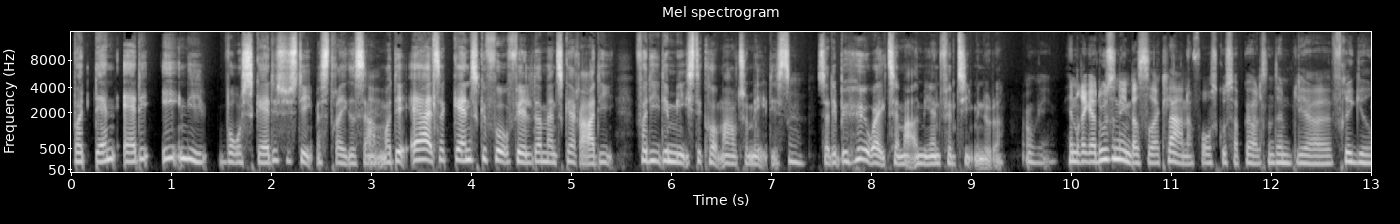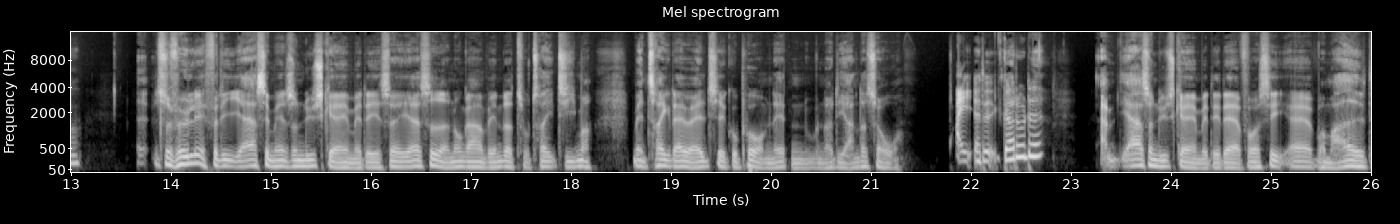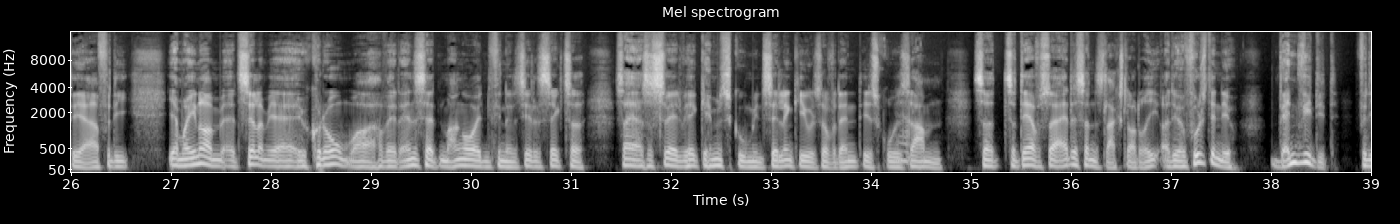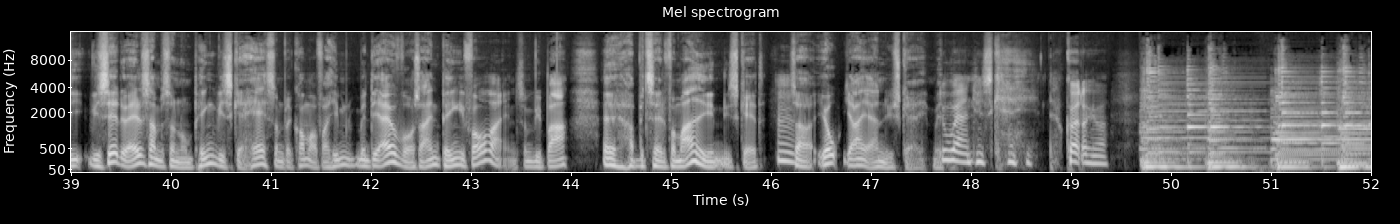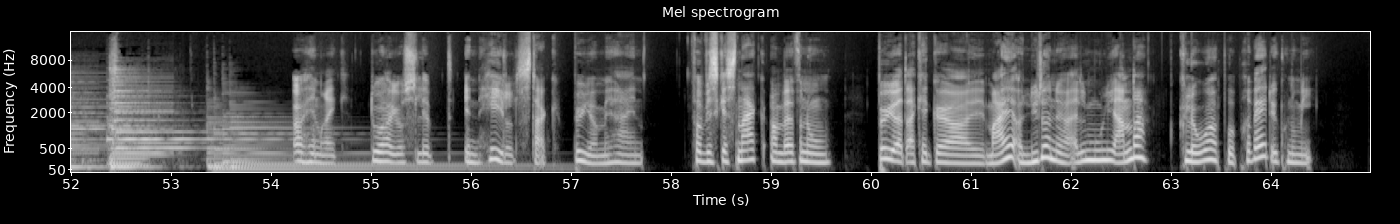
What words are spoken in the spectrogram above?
hvordan er det egentlig, vores skattesystem er strikket sammen. Og det er altså ganske få felter, man skal rette i, fordi det meste kommer automatisk. Mm. Så det behøver ikke tage meget mere end 5-10 minutter. Okay. Henrik, er du sådan en, der sidder klar, når forskudsopgørelsen den bliver frigivet? Øh, selvfølgelig, fordi jeg er simpelthen så nysgerrig med det, så jeg sidder nogle gange og venter to-tre timer. Men tricket er jo altid at gå på om natten, når de andre sover. Ej, er det, gør du det? Jamen, jeg er så nysgerrig med det der, for at se, uh, hvor meget det er. Fordi jeg må indrømme, at selvom jeg er økonom og har været ansat mange år i den finansielle sektor, så er jeg så svært ved at gennemskue min selvangivelse og hvordan det er skruet ja. sammen. Så, så derfor så er det sådan en slags lotteri. Og det er jo fuldstændig vanvittigt, fordi vi ser det jo alle sammen som nogle penge, vi skal have, som der kommer fra himlen. Men det er jo vores egen penge i forvejen, som vi bare øh, har betalt for meget ind i skat. Mm. Så jo, jeg er nysgerrig. Med du er nysgerrig. Det er godt at høre. Og Henrik, du har jo slæbt en hel stak bøger med herind. For vi skal snakke om, hvad for nogle bøger, der kan gøre øh, mig og lytterne og alle mulige andre klogere på privatøkonomi.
